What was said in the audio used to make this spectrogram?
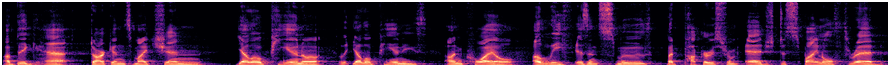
A big hat darkens my chin. Yellow piano, yellow peonies uncoil. A leaf isn't smooth, but puckers from edge to spinal thread.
